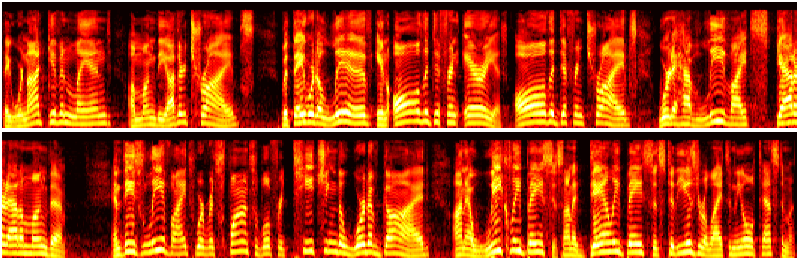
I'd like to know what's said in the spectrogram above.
They were not given land among the other tribes, but they were to live in all the different areas. All the different tribes were to have Levites scattered out among them. And these Levites were responsible for teaching the Word of God on a weekly basis, on a daily basis to the Israelites in the Old Testament.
